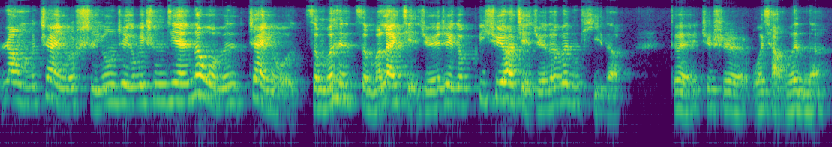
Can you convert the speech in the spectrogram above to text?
让我们战友使用这个卫生间，那我们战友怎么 怎么来解决这个必须要解决的问题的？对，这是我想问的。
